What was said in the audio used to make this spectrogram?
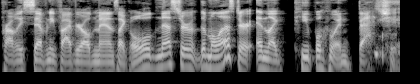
probably 75 year old man's like old Nestor the molester and like people went batshit.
